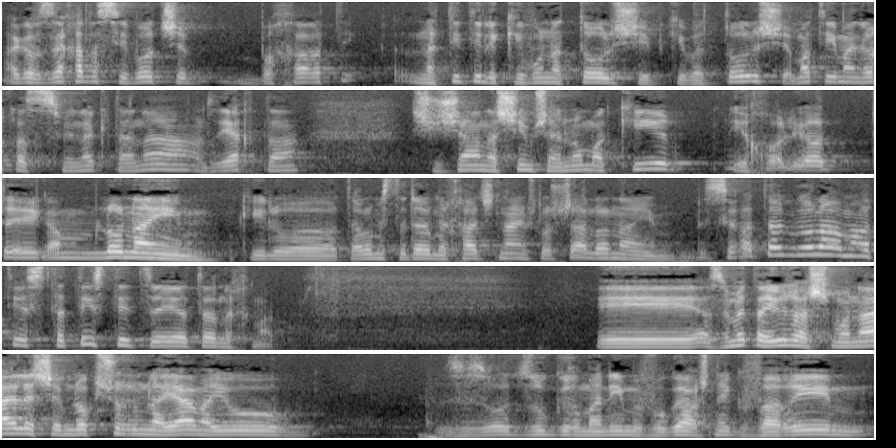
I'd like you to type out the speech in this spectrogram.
אגב, זה אחת הסיבות שבחרתי, נטיתי לכיוון הטולשיפ, כי בטולשיפ, אמרתי, אם אני הולך לספינה קטנה, אז יאכטה, שישה אנשים שאני לא מכיר, יכול להיות אה, גם לא נעים. כאילו, אתה לא מסתדר עם אחד, שניים, שלושה, לא נעים. בסירה יותר גדולה אמרתי, סטטיסטית זה יהיה יותר נחמד. אה, אז באמת היו השמונה האלה שהם לא קשורים לים, היו, זה עוד זוג גרמני מבוגר, שני גברים,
